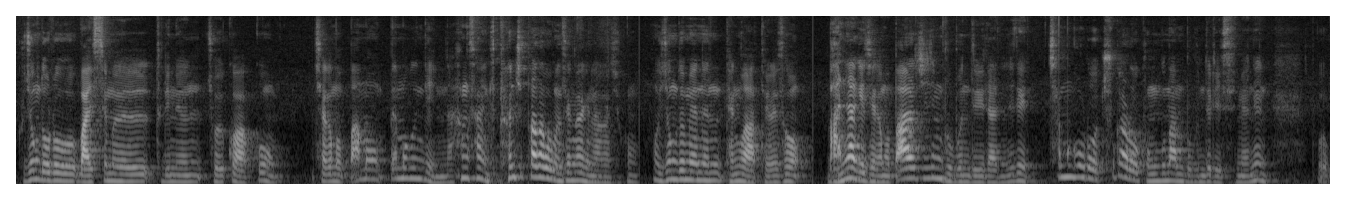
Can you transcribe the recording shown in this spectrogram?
그 정도로 말씀을 드리면 좋을 것 같고 제가 뭐 빠먹, 빼먹은 게 있나? 항상 이렇게 편집하다 보면 생각이 나가지고 어, 이 정도면은 된 것 같아요. 그래서 만약에 제가 뭐 빠진 부분들이라든지 참고로 추가로 궁금한 부분들이 있으면은 뭐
